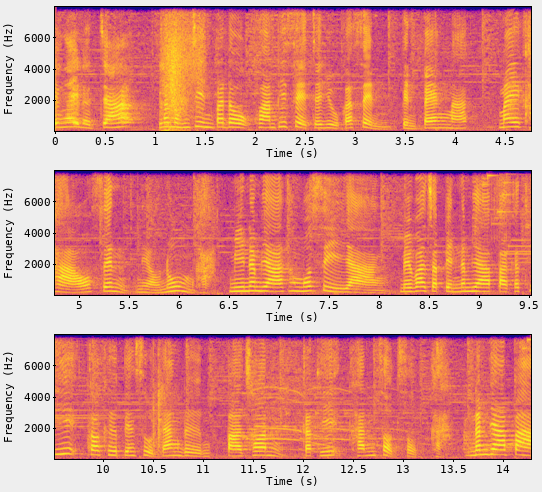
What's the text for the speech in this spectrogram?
ยังไงเหรอจ๊ะ ขนมจีนประโดกความพิเศษจะอยู่กับเส้นเป็นแป้งมักไม่ขาวเส้นเหนียวนุ่มค่ะ มีน้ำยาทั้งหมด 4 อย่าง ไม่ว่าจะเป็นน้ำยาปลากะทิก็คือเป็นสูตรดั้งเดิมปลาช่อนกะทิคั้นสดสดๆค่ะ น้ำยาป่า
